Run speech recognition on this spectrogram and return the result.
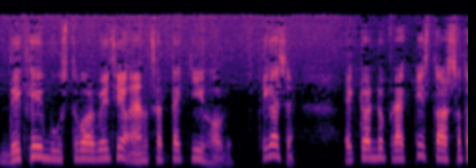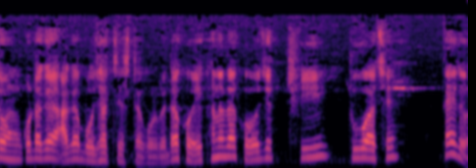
দেখেই বুঝতে পারবে যে অ্যান্সারটা কি হবে, ঠিক আছে? একটু একটু প্র্যাকটিস তার সাথে অঙ্কটাকে আগে বোঝার চেষ্টা করবে। দেখো, এখানে দেখো যে থ্রি টু আছে, তাই তো?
